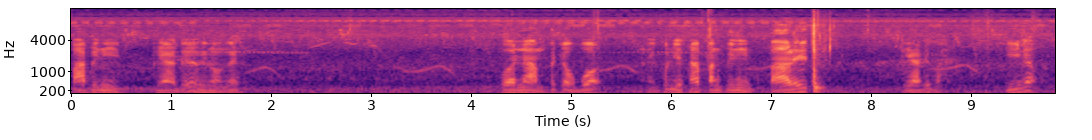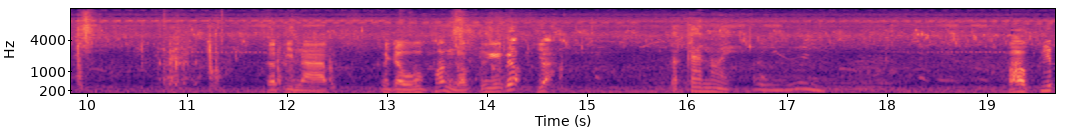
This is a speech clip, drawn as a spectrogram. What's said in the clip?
ปลาไปนี่แพ้เด้อพี่น้องเอ้ยเพอน้ำพระเจ้าบ่ให้คนเดียวตาปังปีนี้ปลาเลยแพ้ได้อบ่าดีแล้วถ้าปีหนาพระเจ้าฟังดอกคืออีกแล้วเยอะปากกาหน่อยปลาปิด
